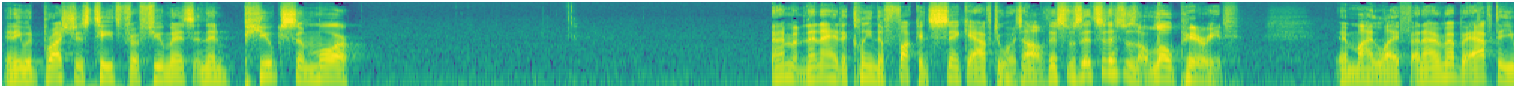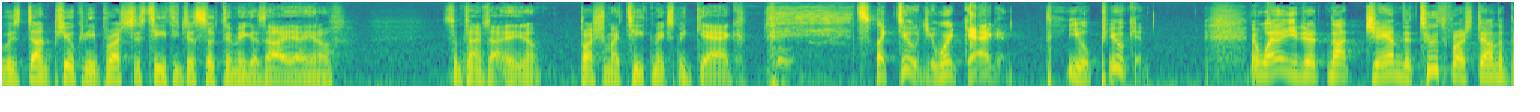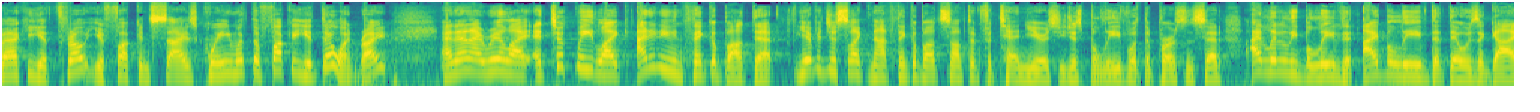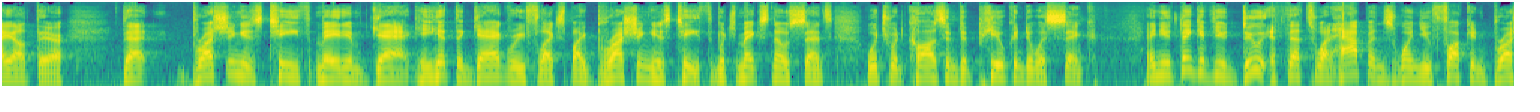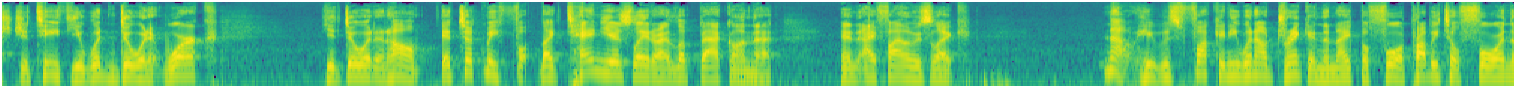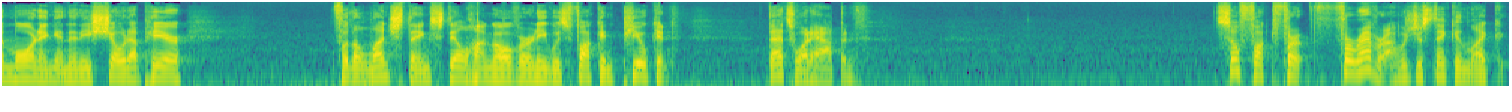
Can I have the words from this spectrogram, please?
And he would brush his teeth for a few minutes and then puke some more. And then I had to clean the fucking sink afterwards. Oh, this was this, this was a low period in my life. And I remember after he was done puking, he brushed his teeth. He just looked at me. He goes, "Oh yeah, you know, sometimes I, you know, brushing my teeth makes me gag." it's like, dude, you weren't gagging, you were puking. And why don't you just not jam the toothbrush down the back of your throat, you fucking size queen? What the fuck are you doing, right? And then I realized it took me like I didn't even think about that. You ever just like not think about something for 10 years? You just believe what the person said? I literally believed it. I believed that there was a guy out there that brushing his teeth made him gag. He hit the gag reflex by brushing his teeth, which makes no sense, which would cause him to puke into a sink. And you'd think if you do, if that's what happens when you fucking brushed your teeth, you wouldn't do it at work. You do it at home. It took me like 10 years later, I look back on that and I finally was like, no, he was fucking, he went out drinking the night before, probably till four in the morning. And then he showed up here for the lunch thing, still hungover, and he was fucking puking. That's what happened. So fucked for forever. I was just thinking, like,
